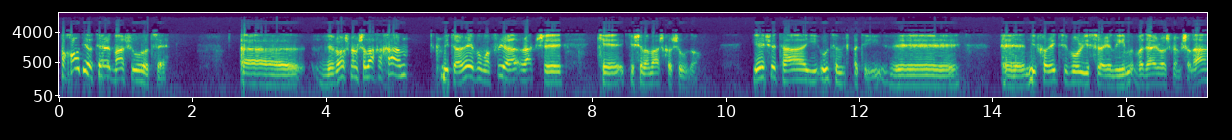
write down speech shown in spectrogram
פחות או יותר את מה שהוא רוצה. וראש ממשלה חכם מתערב ומפריע רק ש, כ, כשממש חשוב לו. יש את הייעוץ המשפטי ונבחרי ציבור ישראלים, ודאי ראש ממשלה,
